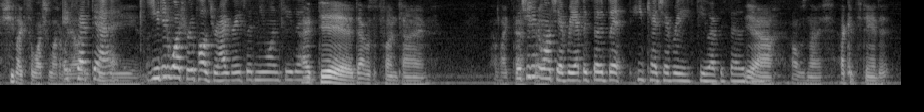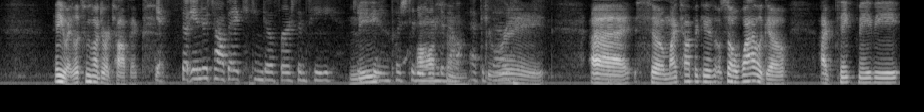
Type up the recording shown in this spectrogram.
She likes to watch a lot of Except, uh, reality TV. and- You did watch RuPaul's Drag Race with me one season, I did. That was a fun time. I like that. which he didn't watch every episode, but he'd catch every few episodes. and- Yeah, that was nice. I could stand it. Anyway, let's move on to our topics. Yes. So Andrew's topic can go first since he keeps Me? getting pushed to the awesome. end of the episode. Great. Uh, so my topic is so a while ago, I think maybe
